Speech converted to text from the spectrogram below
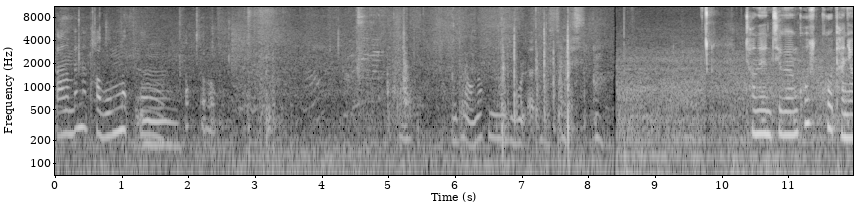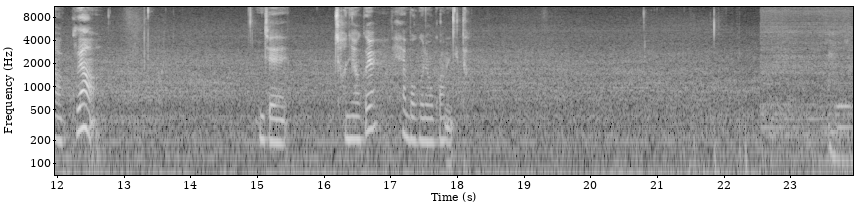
나는 맨날 다 못 먹고 음. 썩더라고. 어디가 얼마큼 있는지 몰라. 저는 지금 코스코 다녀왔고요. 이제 저녁을 해 먹으려고 합니다. 음.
